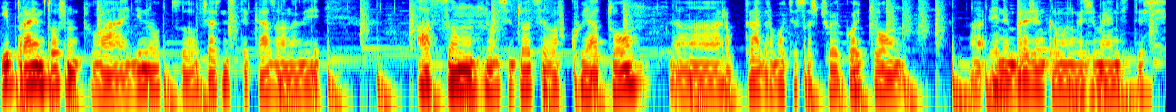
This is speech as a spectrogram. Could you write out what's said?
и правим точно това. Един от участниците казва, нали, аз съм в ситуация, в която а, трябва да работя с човек, който а, е небрежен към ангажиментите си.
